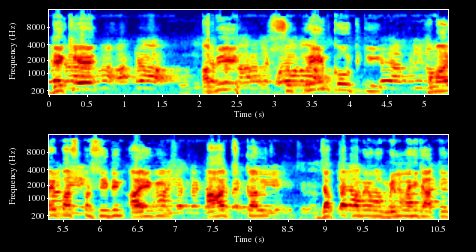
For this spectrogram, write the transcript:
देखिए, अभी सुप्रीम कोर्ट की हमारे पास प्रोसीडिंग आएगी। आज कल जब तक हमें वो मिल नहीं जाती,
